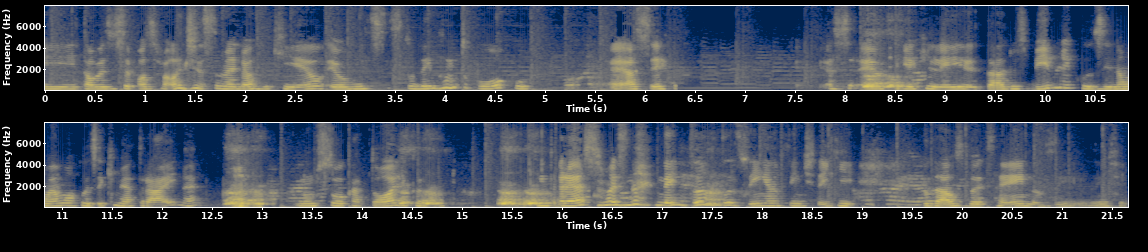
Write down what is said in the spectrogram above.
E talvez você possa falar disso melhor do que eu. Eu estudei muito pouco é, acerca eu teria que ler dados bíblicos e não é uma coisa que me atrai, né? Não sou católica, interessa, mas nem, nem tanto assim, a fim de ter que estudar os dois reinos, e, enfim.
